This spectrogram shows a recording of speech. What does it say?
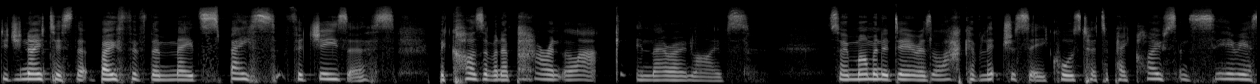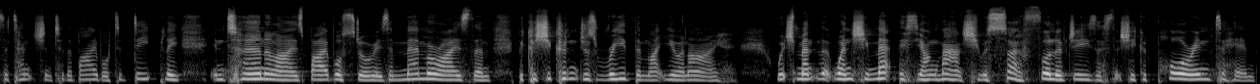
Did you notice that both of them made space for Jesus because of an apparent lack in their own lives? So, Mama Nadira's lack of literacy caused her to pay close and serious attention to the Bible, to deeply internalize Bible stories and memorize them because she couldn't just read them like you and I. Which meant that when she met this young man, she was so full of Jesus that she could pour into him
